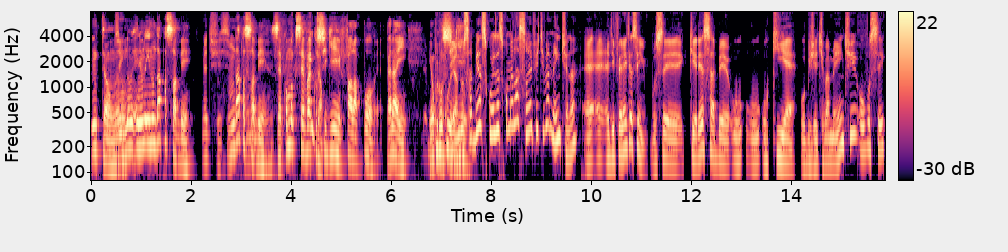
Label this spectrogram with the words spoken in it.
Então, não, não, não, não dá para saber. É difícil. Não dá para é saber. Você, como que você vai então, conseguir falar, pô, peraí, eu procurando consegui... saber as coisas como elas são efetivamente, né? É, é, é diferente assim, você querer saber o, o, o que é objetivamente ou você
